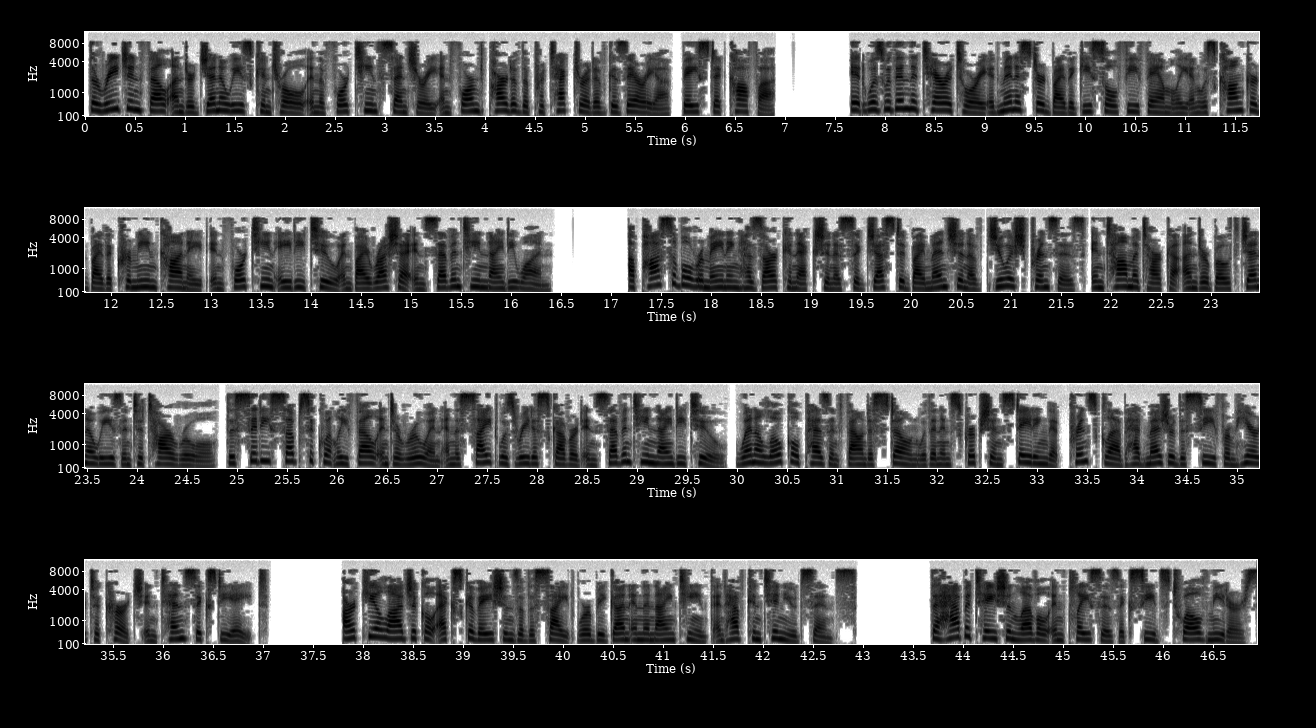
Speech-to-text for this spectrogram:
The region fell under Genoese control in the 14th century and formed part of the Protectorate of Gazaria, based at Kaffa. It was within the territory administered by the Ghisolfi family and was conquered by the Crimean Khanate in 1482 and by Russia in 1791. A possible remaining Khazar connection is suggested by mention of Jewish princes in Tamatarka under both Genoese and Tatar rule. The city subsequently fell into ruin and the site was rediscovered in 1792, when a local peasant found a stone with an inscription stating that Prince Gleb had measured the sea from here to Kerch in 1068. Archaeological excavations of the site were begun in the 19th and have continued since. The habitation level in places exceeds 12 meters.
